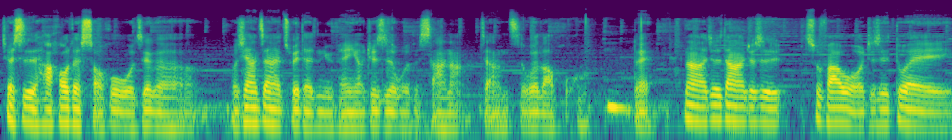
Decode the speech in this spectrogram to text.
就是好好的守护我这个我现在正在追的女朋友，就是我的莎娜这样子，我老婆。嗯，对，那就是当然就是触发我就是对。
